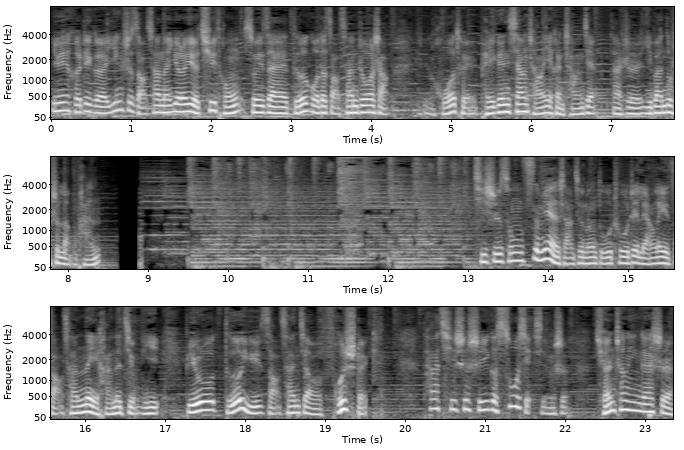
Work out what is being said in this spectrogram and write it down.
因为和这个英式早餐呢越来越趋同，所以在德国的早餐桌上，这个火腿、培根、香肠也很常见，但是一般都是冷盘。其实从字面上就能读出这两类早餐内涵的迥异。比如德语早餐叫 Frühstück，它其实是一个缩写形式，全称应该是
